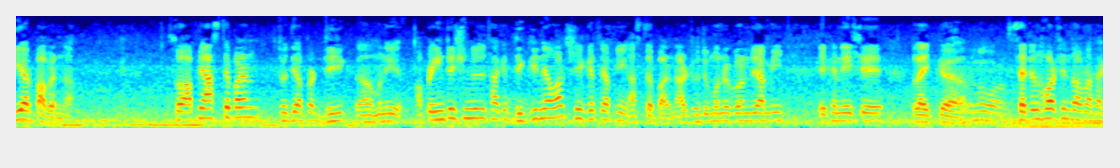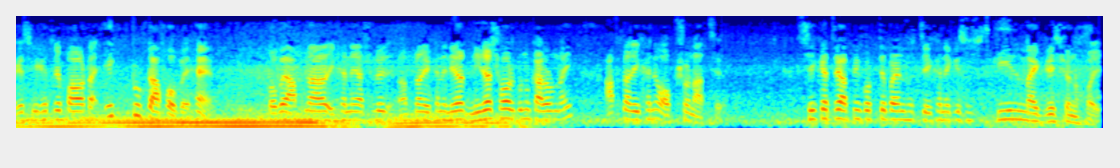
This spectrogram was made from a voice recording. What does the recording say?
টিয়ার পাবেন না। সো আপনি আসতে পারেন যদি আপনার ডিগ- আহ, মানে আপনার ইন্টেনশন যদি থাকে ডিগ্রি নেওয়ার সেক্ষেত্রে আপনি আসতে পারেন। আর যদি মনে করেন যে আমি এখানে এসে লাইক সেটেল হওয়ার। চিন্তা ভাবনা থাকে সেক্ষেত্রে পাওয়াটা একটু টাফ হবে হ্যাঁ। তবে আপনার এখানে আসলে আপনার এখানে নিরা- নিরাশ হওয়ার কোনো কারণ নাই আপনার এখানে অপশন আছে। সেক্ষেত্রে আপনি করতে পারেন হচ্ছে এখানে কিছু স্কিল মাইগ্রেশন হয়।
